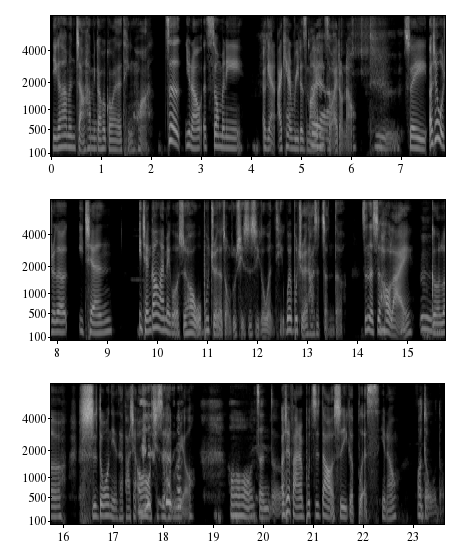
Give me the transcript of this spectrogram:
你跟他们讲，他们应该会乖乖的听话。这，you know, it's so many. Again, I can't read his mind, so I don't know. 嗯，所以而且我觉得以前以前刚来美国的时候，我不觉得种族歧视是一个问题，我也不觉得它是真的，真的是后来隔了十多年才发现，嗯、哦，其实很 real，哦，真的，而且反而不知道是一个 bliss，you know？我懂，我懂。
